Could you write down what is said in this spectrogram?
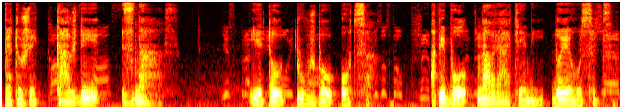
Pretože každý z nás je tou túžbou Otca, aby bol navrátený do jeho srdca.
